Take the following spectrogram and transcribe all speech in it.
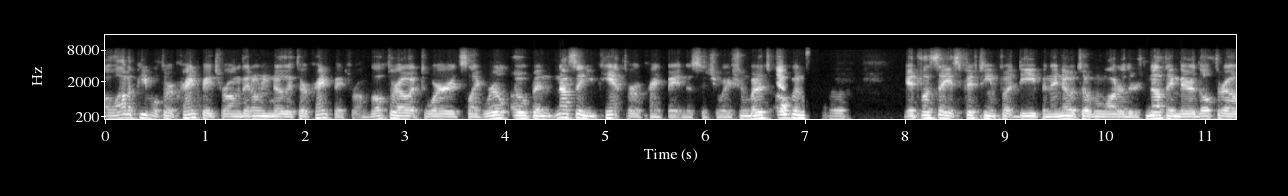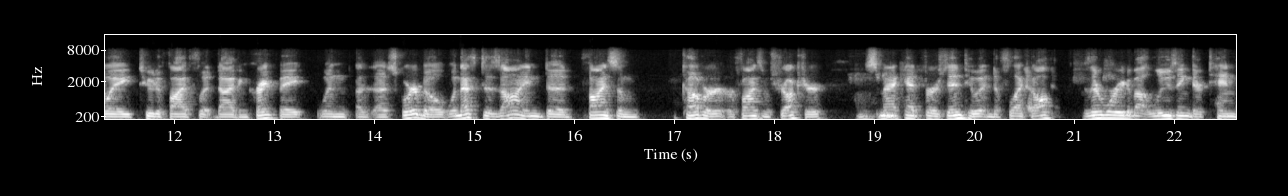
A lot of people throw crankbaits wrong. They don't even know they throw crankbaits wrong. They'll throw it to where it's like real open. Not saying you can't throw a crankbait in this situation, but it's open. It's let's say it's 15 foot deep and they know it's open water. There's nothing there. They'll throw a two to five foot diving crankbait when a, a square bill when that's designed to find some cover or find some structure, mm-hmm. smack head first into it and deflect off because they're worried about losing their $10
